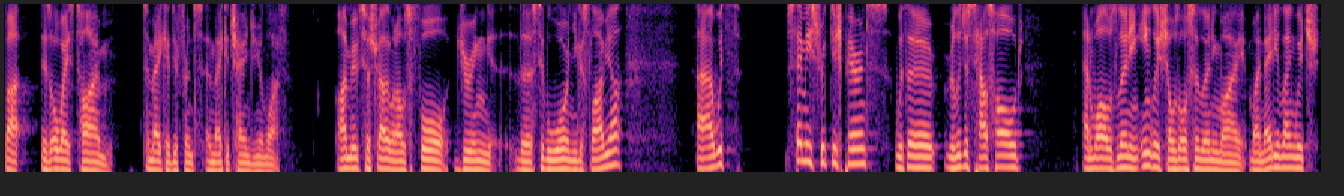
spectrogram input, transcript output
But there's always time to make a difference and make a change in your life. I moved to Australia when I was four during the civil war in Yugoslavia uh, with semi strictish parents, with a religious household. And while I was learning English, I was also learning my, my native language.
